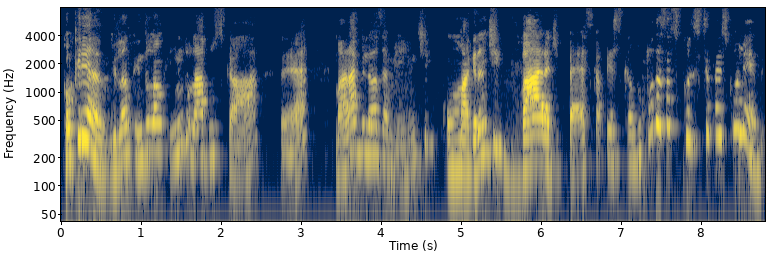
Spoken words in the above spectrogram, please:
Cocriando, indo lá, indo lá buscar, né? Maravilhosamente, com uma grande vara de pesca, pescando todas as coisas que você está escolhendo.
